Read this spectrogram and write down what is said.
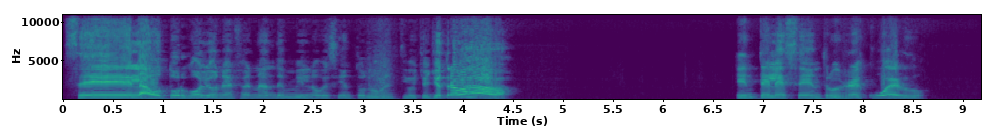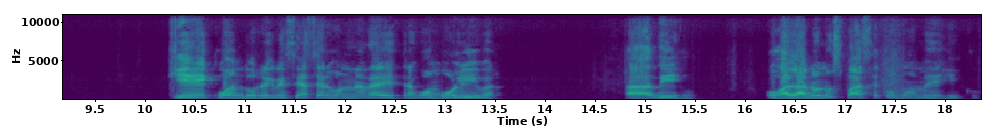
se la otorgó Leonel Fernández en 1998. Yo trabajaba en Telecentro y recuerdo que cuando regresé a hacer jornada extra, Juan Bolívar ah, dijo, ojalá no nos pase como a México,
